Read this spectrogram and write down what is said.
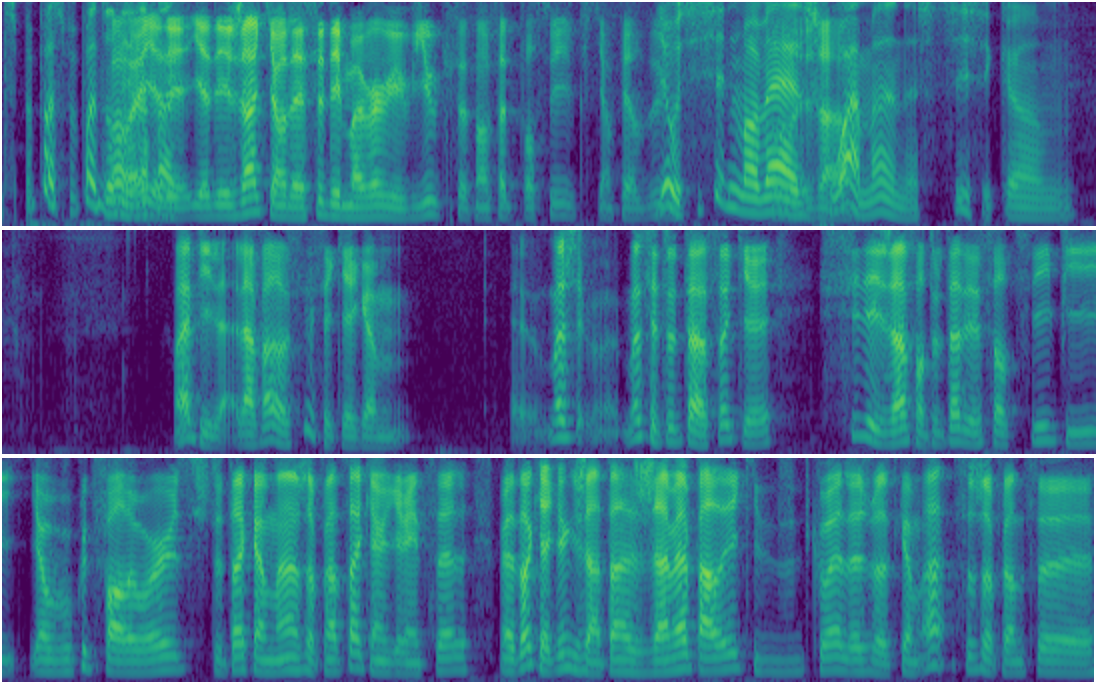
Tu peux pas, tu peux pas dire Ouais, des ouais, il y a affaires. des- il y, a des gens qui ont laissé des mauvais reviews qui se sont fait poursuivre puis qui ont perdu. Yo, si c'est de mauvaise foi, man, c'est comme. Ouais, puis la- l'affaire aussi, c'est que comme. euh, moi, je- moi c'est tout le temps ça que si les gens font tout le temps des sorties puis ils ont beaucoup de followers, je suis tout le temps comme, ah, je prends ça avec un grain de sel. Mais mettons quelqu'un que j'entends jamais parler qui dit de quoi, là, je vais être comme, ah, ça, je vais prendre ça euh,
